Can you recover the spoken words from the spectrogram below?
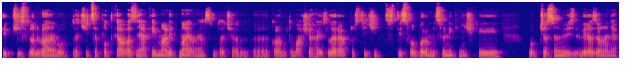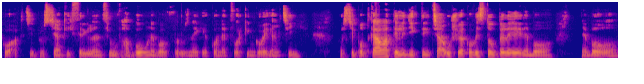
typ číslo dva, nebo začít se potkávat s nějakýma lidma, jo. Já jsem začal eh, kolem Tomáše Heislera prostě číst ty svobodomyslné knížky, občas jsem vy- vyrazil na nějakou akci prostě nějakých freelancerů v hubu nebo v různých jako networkingových Hmm. akcích. Prostě potkávat ty lidi, kteří třeba už jako vystoupili nebo nebo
